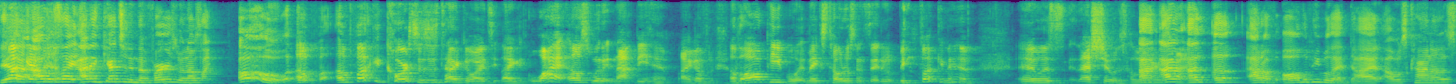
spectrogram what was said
yeah, fucking- I was like, I didn't catch it in the first one. I was like, oh, what the a, a fucking course is Taika Waititi. Like, why else would it not be him? Like, of, of all people, it makes total sense that it would be fucking him. It was that shit was hilarious. I, I. I, uh, out of all the people that died, I was kind of,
